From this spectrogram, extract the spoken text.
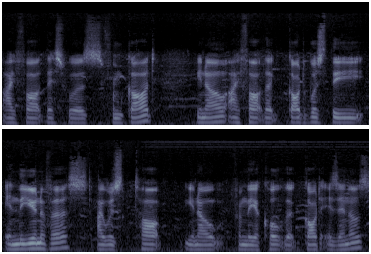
I thought this was from God. You know, I thought that God was the in the universe. I was taught, you know, from the occult that God is in us.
